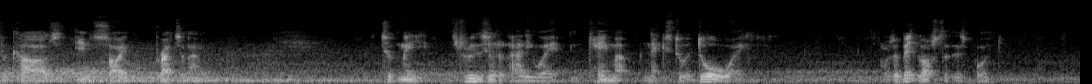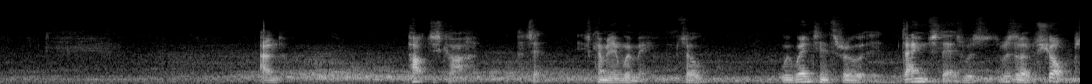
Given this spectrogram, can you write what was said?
for cars inside Pratunam took me through this little alleyway and came up next to a doorway was a bit lost at this point. And parked his car and said he's coming in with me. So we went in through downstairs was was a load of shops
